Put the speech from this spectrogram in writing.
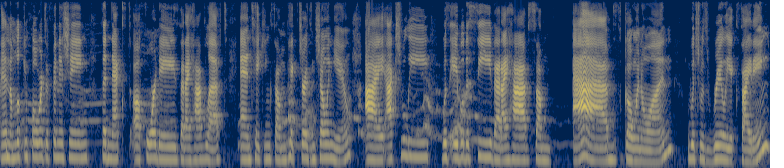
and I'm looking forward to finishing the next uh, four days that I have left and taking some pictures and showing you. I actually was able to see that I have some abs going on which was really exciting.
